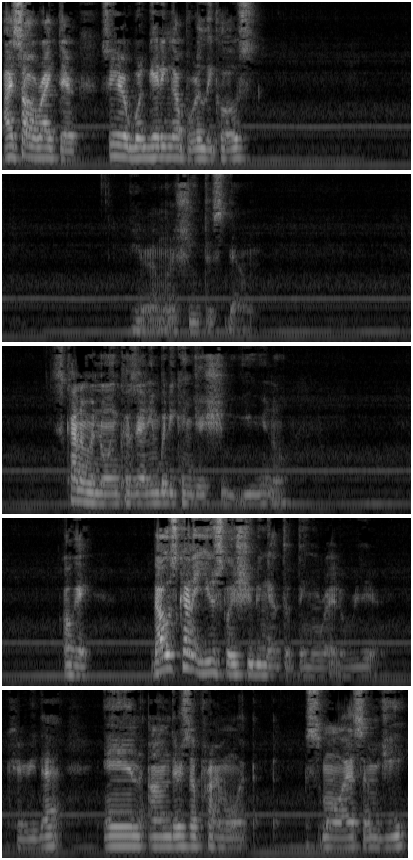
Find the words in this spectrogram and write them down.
I saw right there. So here, we're getting up really close. Here, I'm to shoot this down. It's kind of annoying because anybody can just shoot you, you know. Okay. That was kind of useless shooting at the thing right over there. Carry that. And um, there's a primal small SMG.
